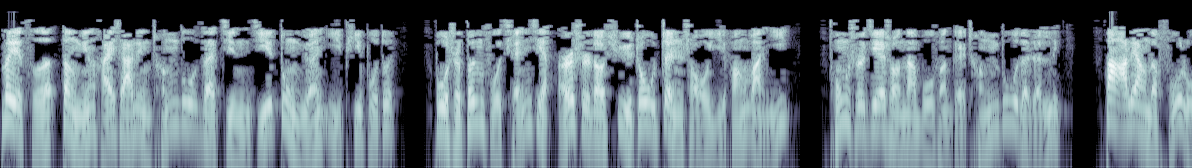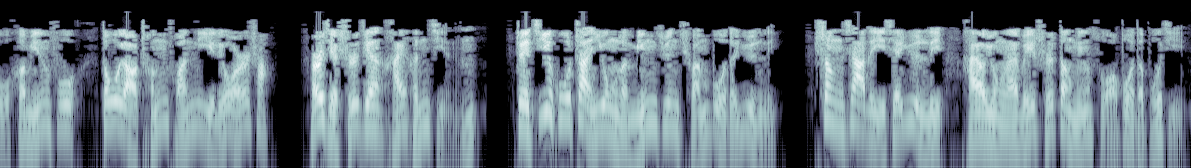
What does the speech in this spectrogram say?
为此，邓明还下令成都在紧急动员一批部队，不是奔赴前线，而是到徐州镇守，以防万一。同时接受那部分给成都的人力。大量的俘虏和民夫都要乘船逆流而上，而且时间还很紧，这几乎占用了明军全部的运力，剩下的一些运力还要用来维持邓明所部的补给，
